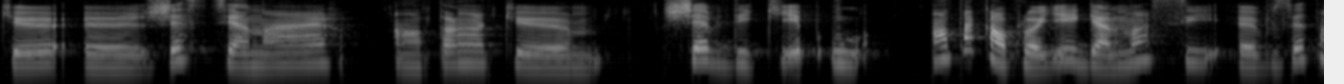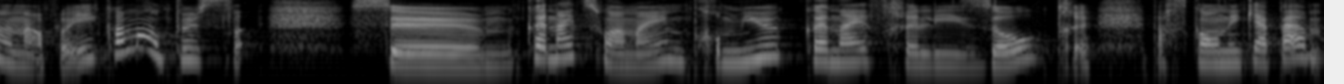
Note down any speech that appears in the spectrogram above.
que euh, gestionnaire, en tant que chef d'équipe ou en tant qu'employé également, si euh, vous êtes un employé, comment on peut se, connaître soi-même pour mieux connaître les autres? Parce qu'on est capable,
